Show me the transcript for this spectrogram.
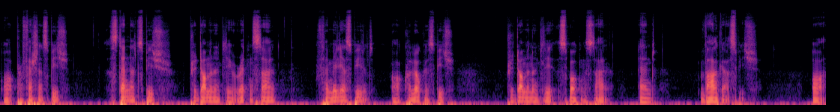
or professional speech, standard speech, predominantly written style, familiar speech or colloquial speech, predominantly spoken style, and vulgar speech or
